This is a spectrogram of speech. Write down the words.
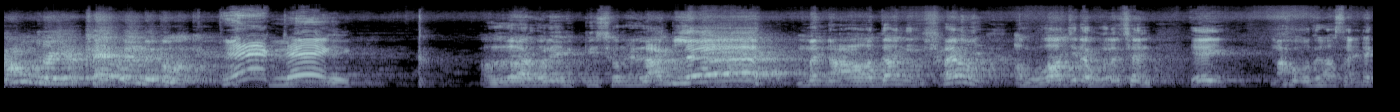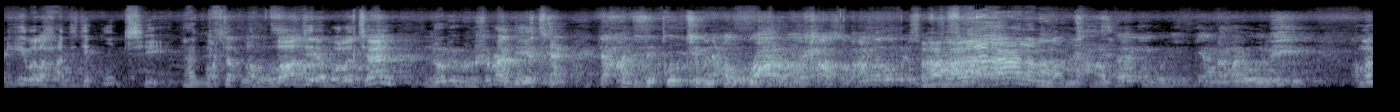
কামড়াইয়া খেয়ে ফেলবে তোমাকে। ঠিক ঠিক। আল্লাহর অলির পিছনে লাগলে মানে আদানি স্বয়ং আল্লাহ যেটা বলেছেন এই মাহমুদ হাসান এটা কি বলে হাদিসে কুচ্ছি অর্থাৎ আল্লাহ যেটা বলেছেন নবী ঘোষণা দিয়েছেন এটা হাদিসে কুচ্ছি মানে আল্লাহর ভাষা সুবহানাল্লাহ আদানি আমার অলি আমার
